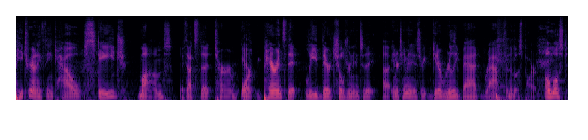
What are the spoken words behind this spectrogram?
Patreon, I think, how stage moms, if that's the term, Yeah. or parents that lead their children into the uh, entertainment industry get a really bad rap for the most part. Almost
